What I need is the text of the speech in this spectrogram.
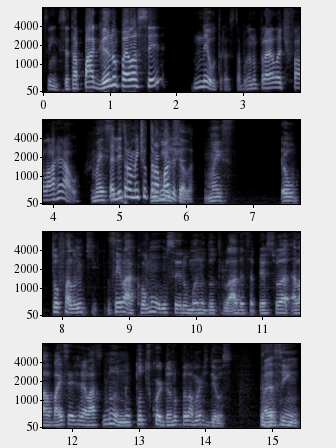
Sim, você tá pagando pra ela ser neutra. Você tá pagando pra ela te falar a real. Mas, É literalmente o trabalho gente, dela. Mas eu tô falando que, sei lá, como um ser humano do outro lado, essa pessoa, ela vai se relacionar. Não, não tô discordando, pelo amor de Deus. Mas assim,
